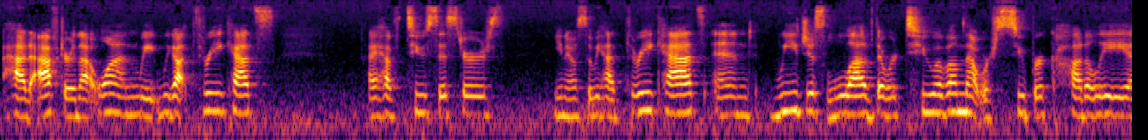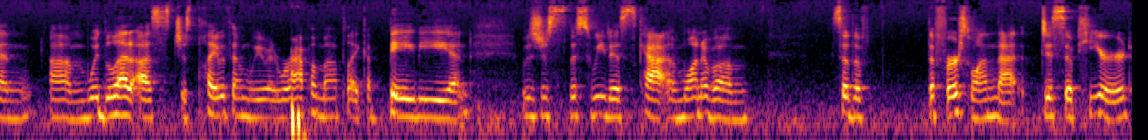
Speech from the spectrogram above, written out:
had after that one, we, we got three cats I have two sisters, you know, so we had three cats, and we just loved. There were two of them that were super cuddly and um, would let us just play with them. We would wrap them up like a baby, and it was just the sweetest cat. And one of them, so the the first one that disappeared,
